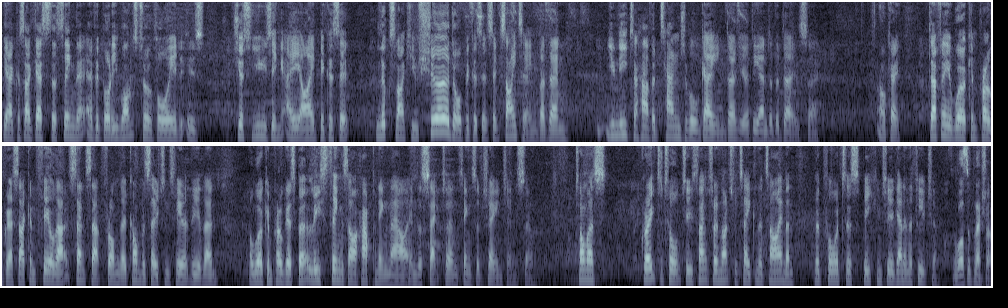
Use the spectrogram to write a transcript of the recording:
Yeah, because I guess the thing that everybody wants to avoid is just using AI because it looks like you should or because it's exciting, but then you need to have a tangible gain, don't you, at the end of the day? So, okay definitely a work in progress. I can feel that, sense that from the conversations here at the event. A work in progress, but at least things are happening now in the sector and things are changing. So, Thomas, great to talk to you. Thanks very much for taking the time and look forward to speaking to you again in the future. It was a pleasure.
